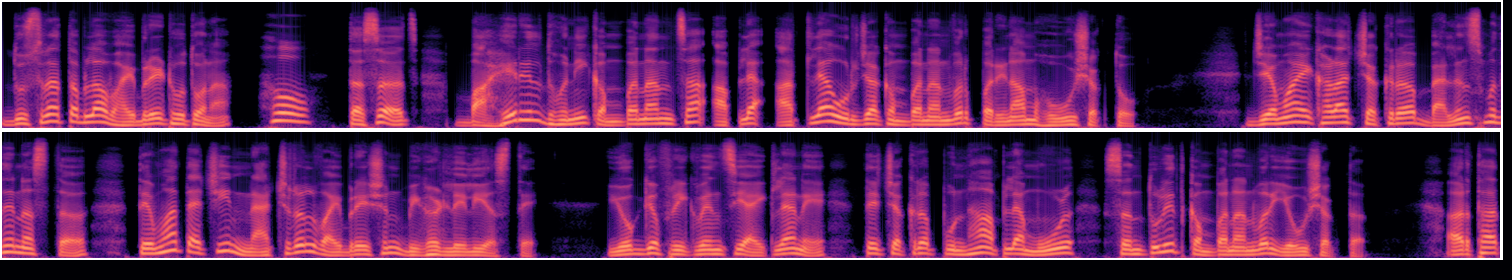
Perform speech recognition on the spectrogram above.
दुसरा तबला व्हायब्रेट होतो ना हो. तसंच बाहेरील ध्वनी कंपनांचा आपल्या आतल्या ऊर्जा कंपनांवर परिणाम होऊ शकतो. जेव्हा एखादा चक्र बॅलन्समध्ये नसतं तेव्हा त्याची नॅचरल व्हायब्रेशन बिघडलेली असते. योग्य फ्रिक्वेन्सी ऐकल्याने ते चक्र पुन्हा आपल्या मूळ संतुलित कंपनांवर येऊ शकतं. अर्थात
